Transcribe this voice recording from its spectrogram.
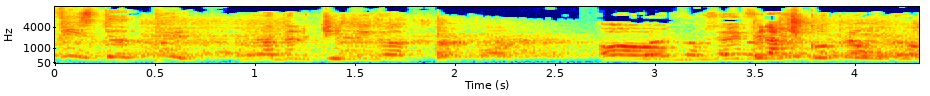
Fils de pute Regardez le kill, les gars. Oh, vous avez vu l'archcopper ou quoi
